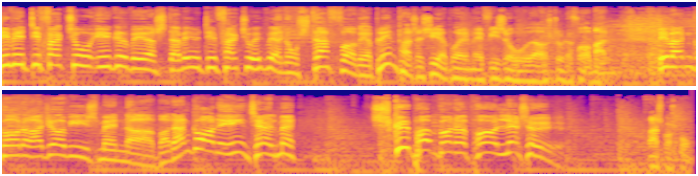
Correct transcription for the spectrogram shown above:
Det vil de facto ikke være, der vil de facto ikke være nogen straf for at være blind passager på MF Isehovedet, afslutter formanden. Det var den korte radioavis, men uh, hvordan går det en tal med skypumperne på Læsø? Rasmus Bro.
